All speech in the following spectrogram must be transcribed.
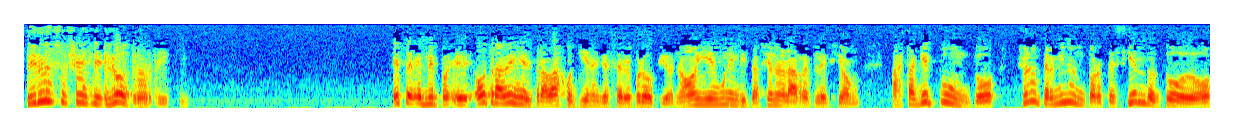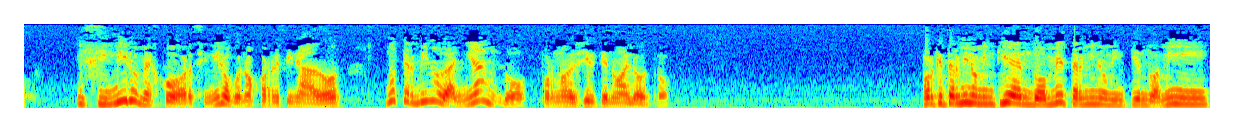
Pero eso ya es del otro, Ricky. Eh, eh, otra vez el trabajo tiene que ser propio, ¿no? Y es una invitación a la reflexión. ¿Hasta qué punto yo no termino entorpeciendo todo y si miro mejor, si miro con ojos refinados, no termino dañando por no decir que no al otro? porque termino mintiendo, me termino mintiendo a mí,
